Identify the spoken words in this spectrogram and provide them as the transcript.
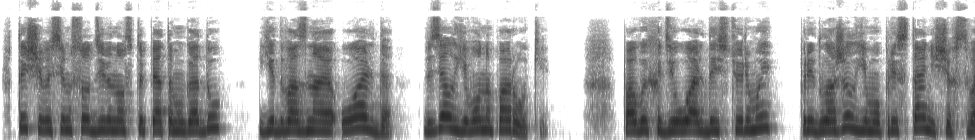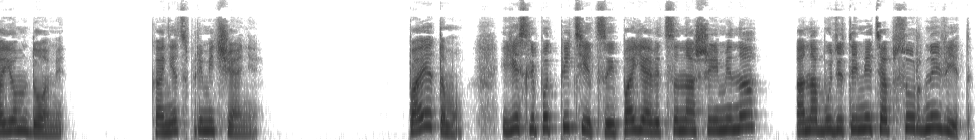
В 1895 году, едва зная Уальда, взял его на пороки. По выходе Уальда из тюрьмы предложил ему пристанище в своем доме. Конец примечания. Поэтому, если под петицией появятся наши имена, она будет иметь абсурдный вид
